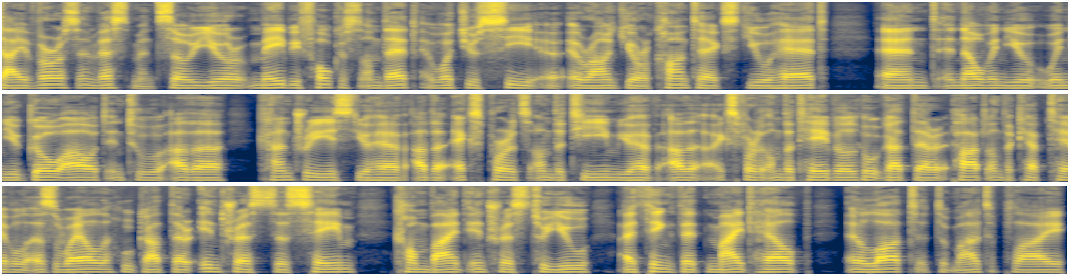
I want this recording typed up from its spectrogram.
diverse investment. So you're maybe focused on that, what you see uh, around your context you had. And now when you when you go out into other countries, you have other experts on the team, you have other experts on the table who got their part on the cap table as well, who got their interests the same combined interest to you. I think that might help a lot to multiply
